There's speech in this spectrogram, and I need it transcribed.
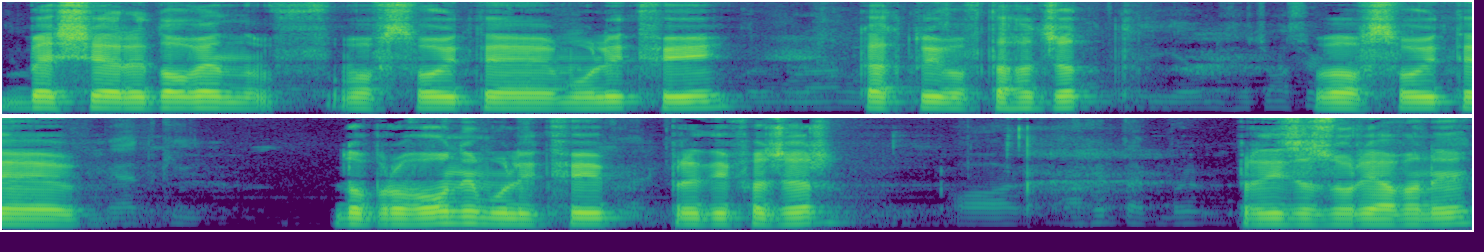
Беше редовен в, в своите молитви, както и в Тахаджат, в своите доброволни молитви преди фаджар, преди зазоряване.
